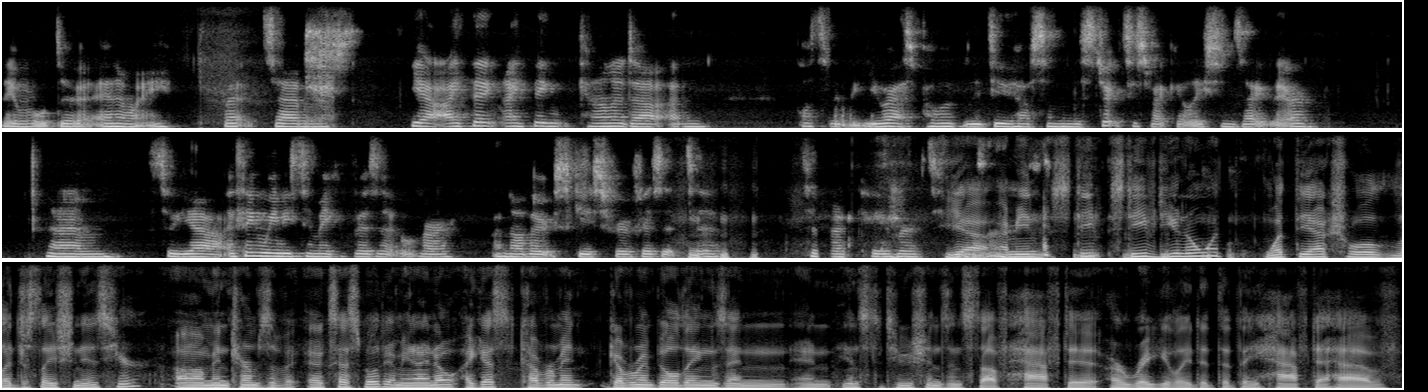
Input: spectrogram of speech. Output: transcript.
they will do it anyway. But um, yeah, I think I think Canada and possibly the US probably do have some of the strictest regulations out there. Um, so yeah, I think we need to make a visit over another excuse for a visit to to Vancouver. To Yeah, I mean, Steve, Steve, do you know what what the actual legislation is here um, in terms of accessibility? I mean, I know, I guess government government buildings and and institutions and stuff have to are regulated that they have to have,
